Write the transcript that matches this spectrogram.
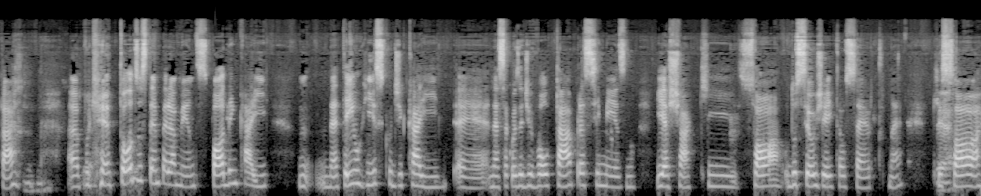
tá? Uhum. É, porque é. todos os temperamentos podem cair né, tem o risco de cair é, nessa coisa de voltar para si mesmo e achar que só do seu jeito é o certo, né? Que é. só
